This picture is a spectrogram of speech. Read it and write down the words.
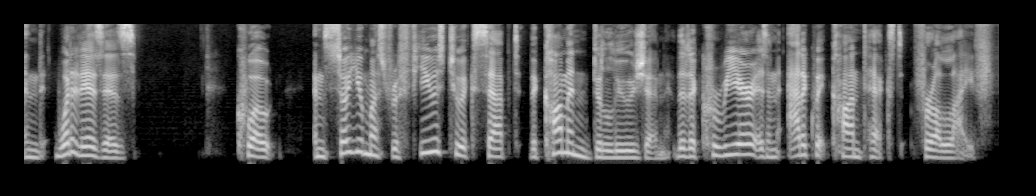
and what it is is, quote. And so you must refuse to accept the common delusion that a career is an adequate context for a life.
